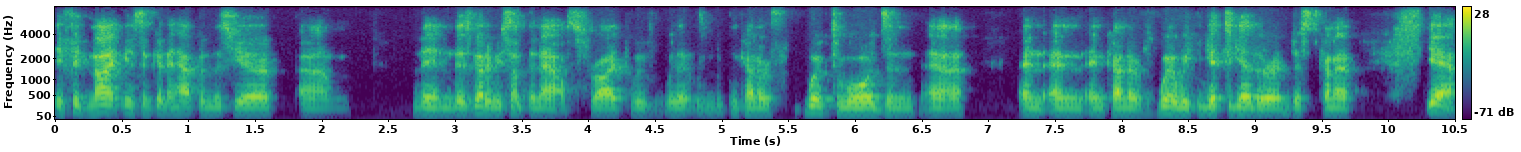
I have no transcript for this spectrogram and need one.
if Ignite isn't going to happen this year. Um, then there's got to be something else, right? We've, we can kind of work towards and uh, and and and kind of where we can get together and just kind of yeah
